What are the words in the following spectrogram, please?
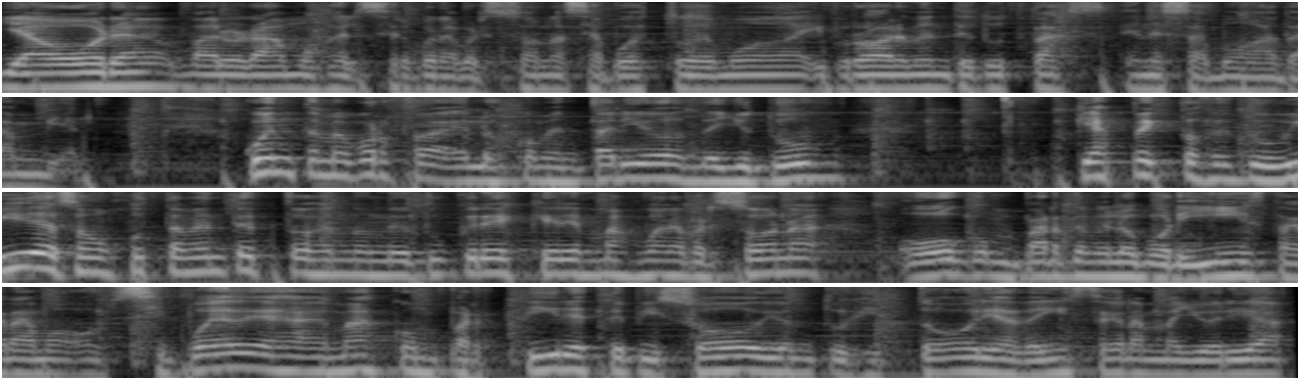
y ahora valoramos el ser buena persona, se ha puesto de moda y probablemente tú estás en esa moda también. Cuéntame porfa en los comentarios de YouTube qué aspectos de tu vida son justamente estos en donde tú crees que eres más buena persona o compártemelo por Instagram. O si puedes además compartir este episodio en tus historias de Instagram mayoría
